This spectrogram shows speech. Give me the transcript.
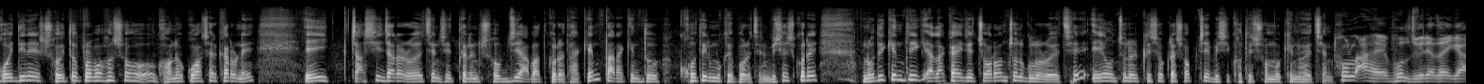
কয়দিনের শৈত্যপ্রবাহ সহ ঘন কুয়াশার কারণে এই চাষি যারা রয়েছেন শীতকালীন সবজি আবাদ করে থাকেন তারা কিন্তু ক্ষতির মুখে পড়েছেন। বিশেষ করে নদীকেন্দ্রিক এলাকায় যে চর অঞ্চলগুলো রয়েছে এই অঞ্চলের কৃষকরা সবচেয়ে বেশি ক্ষতির সম্মুখীন হয়েছেন। ফুল আহে ফুল ঝুরে জায়গা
